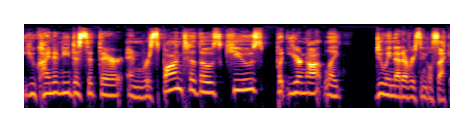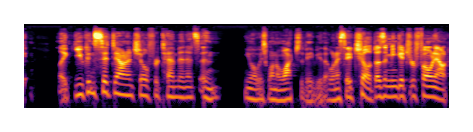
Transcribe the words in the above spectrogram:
you kind of need to sit there and respond to those cues, but you're not like doing that every single second. Like you can sit down and chill for 10 minutes and you always want to watch the baby, though. When I say chill, it doesn't mean get your phone out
